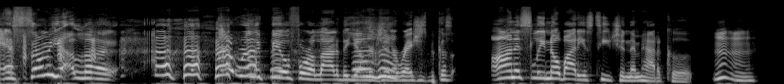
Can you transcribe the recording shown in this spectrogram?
And some of y'all, look, I really feel for a lot of the younger generations because honestly, nobody is teaching them how to cook. Mm-mm.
